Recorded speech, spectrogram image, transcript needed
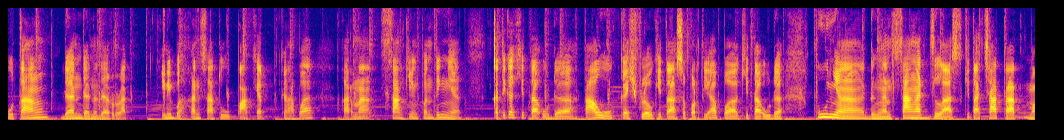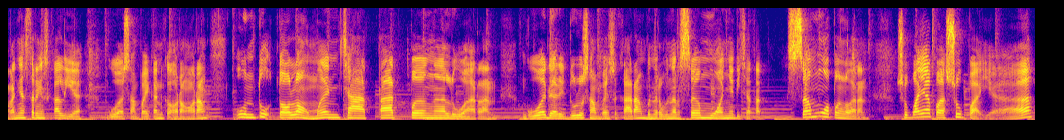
utang, dan dana darurat. Ini bahkan satu paket. Kenapa? Karena saking pentingnya ketika kita udah tahu cash flow kita seperti apa, kita udah punya dengan sangat jelas, kita catat, makanya sering sekali ya gue sampaikan ke orang-orang untuk tolong mencatat pengeluaran. Gue dari dulu sampai sekarang bener-bener semuanya dicatat, semua pengeluaran. Supaya apa? Supaya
